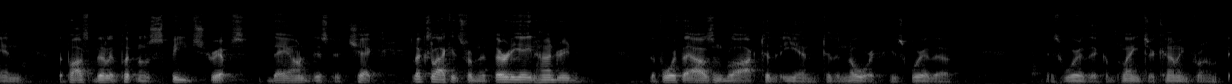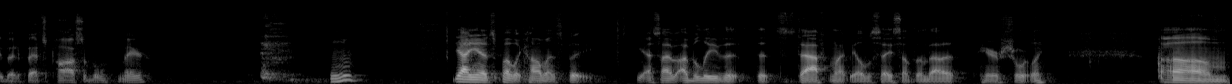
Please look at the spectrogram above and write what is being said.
and the possibility of putting those speed strips down just to check. Looks like it's from the 3800, the 4000 block to the end, to the north is where the is where the complaints are coming from. But if that's possible, Mayor. Hmm. Yeah, yeah, it's public comments, but yes, I, I believe that, that staff might be able to say something about it here shortly. Um,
